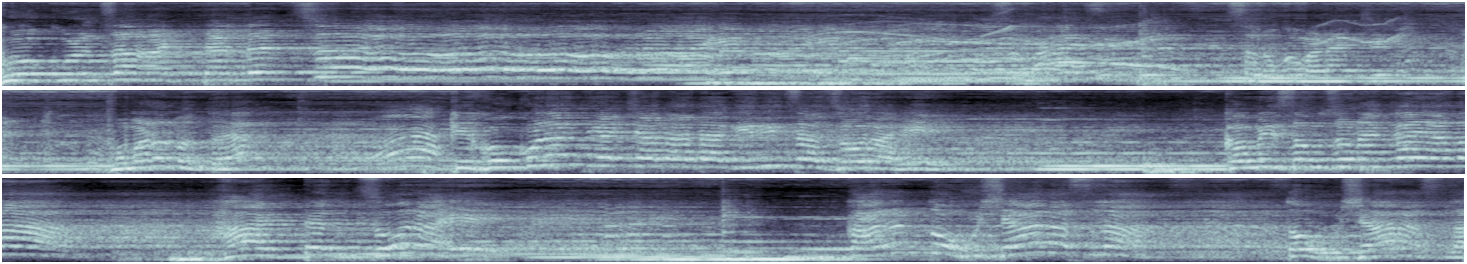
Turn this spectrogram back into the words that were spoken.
गोकुळचा अट्टल चोर आहे लोक म्हणायचे तू म्हणून म्हणतोय की गोकुळात याच्या दादागिरीचा जोर आहे कमी समजू नका याला हा अट्टल चोर आहे. कारण तो हुशार असला तो हुशार असला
